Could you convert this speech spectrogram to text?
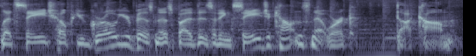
Let Sage help you grow your business by visiting sageaccountantsnetwork.com.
